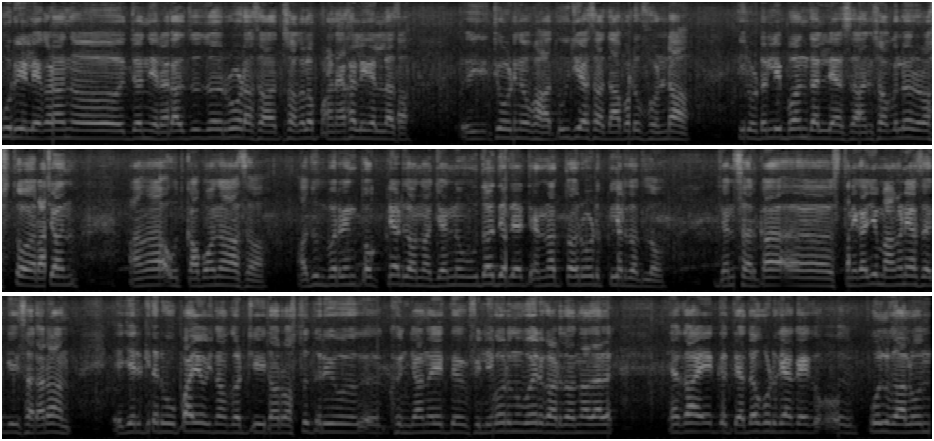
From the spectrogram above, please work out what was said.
पूर येयले कारणान अ, जो जो रोड आसा सगळो पाण्या खाली गेल्लो आसा. तेवटेन वाहतूक जी आसा दाबाटू फोंडा ती टोटली बंद जाल्ली आसा आनी सगळो रस्तो रातच्यान हांगा उदका पोंदा आसा. अजून पर्यंत तो क्लियर जावना. जेन्ना उदक देतलें तेन्ना तो रोड क्लियर जातलो. जेन्ना सरकार स्थानिकाची मागणी आसा की सरकारान हेजेर कितें तरी उपाय योजना करची तो रस्तो तरी खंयच्यान एक फिलिंग करून वयर काडचो नाजाल्यार जाल्यार एक तेदो कुडक्याक एक पूल घालून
